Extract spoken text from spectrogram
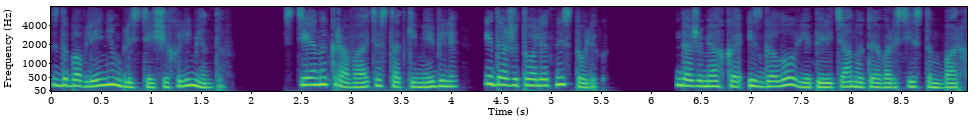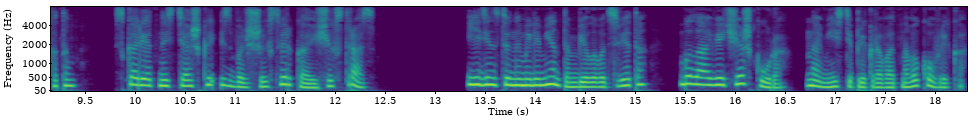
с добавлением блестящих элементов. Стены, кровать, остатки мебели и даже туалетный столик. Даже мягкое изголовье, перетянутое ворсистым бархатом, с каретной стяжкой из больших сверкающих страз. Единственным элементом белого цвета была овечья шкура на месте прикроватного коврика.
